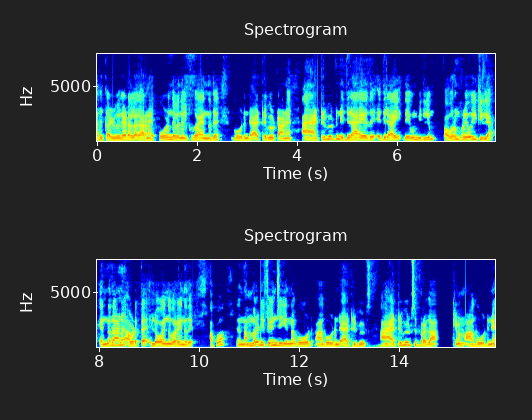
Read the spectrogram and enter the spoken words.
അത് കഴിവുകേടല്ല. കാരണം എപ്പോഴും നിലനിൽക്കുക എന്നത് ഗോഡിന്റെ ആട്രിബ്യൂട്ടാണ് ആ ആട്രിബ്യൂട്ടിനെതിരായത് എതിരായി ദൈവം വില്ലും പവറും പ്രയോഗിക്കില്ല എന്നതാണ് അവിടുത്തെ ലോ എന്ന് പറയുന്നത്. അപ്പോൾ നമ്മൾ ഡിഫൈൻ ചെയ്യുന്ന ഗോഡ് ആ ഗോഡിന്റെ ആട്രിബ്യൂട്ട്സ് ആ ആട്രിബ്യൂട്ട്സ് പ്രകാരം ആ ഗോഡിനെ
